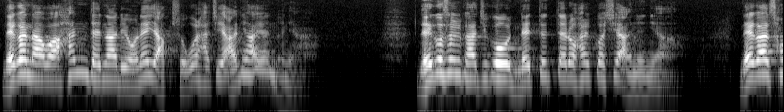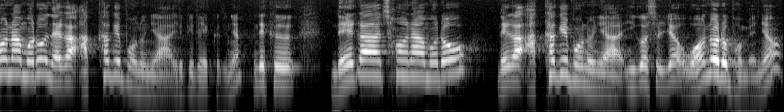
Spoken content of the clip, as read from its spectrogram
내가 나와 한 데나리온의 약속을 하지 아니하였느냐? 내 것을 가지고 내 뜻대로 할 것이 아니냐 내가 선함으로 내가 악하게 보느냐 이렇게 되어 있거든요. 근데 그 내가 선함으로 내가 악하게 보느냐 이것을요 원어로 보면요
